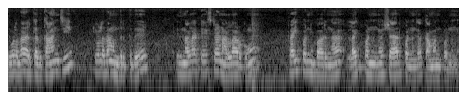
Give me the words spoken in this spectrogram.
இவ்வளோ தான் இருக்குது அது காஞ்சி இவ்வளோ தான் வந்திருக்குது. இது நல்லா டேஸ்ட்டாக நல்லாயிருக்கும். ட்ரை பண்ணி பாருங்கள் லைக் பண்ணுங்கள் ஷேர் பண்ணுங்கள் கமெண்ட் பண்ணுங்கள்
